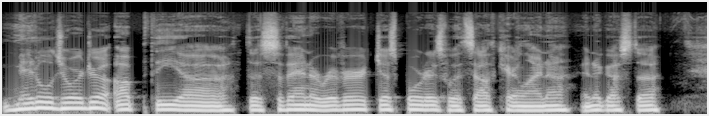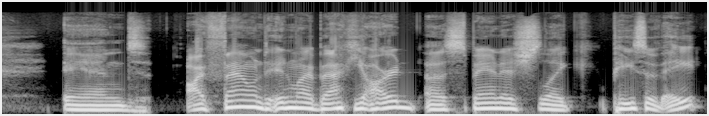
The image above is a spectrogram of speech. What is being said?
middle Georgia up the uh, the Savannah River, just borders with South Carolina and Augusta. And I found in my backyard a Spanish like piece of eight.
